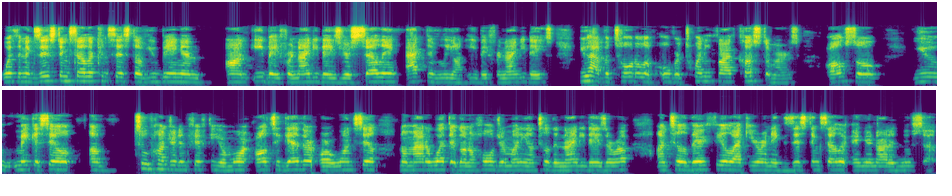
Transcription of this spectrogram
With an existing seller consists of you being in on eBay for 90 days. You're selling actively on eBay for 90 days. You have a total of over 25 customers. Also, you make a sale of 250 or more altogether or one sale. No matter what, they're going to hold your money until the 90 days are up, until they feel like you're an existing seller and you're not a new seller.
